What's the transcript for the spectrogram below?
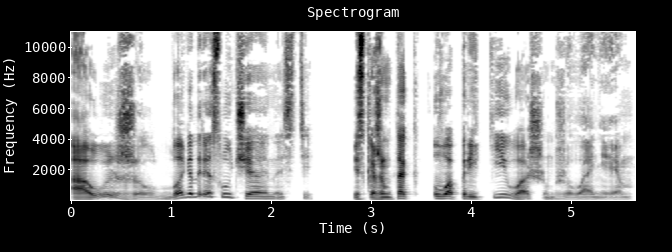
а выжил благодаря случайности и, скажем так, вопреки вашим желаниям.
